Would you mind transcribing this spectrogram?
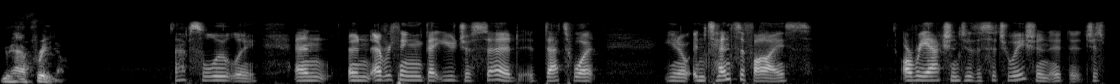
you have freedom. Absolutely. And and everything that you just said, that's what, you know, intensifies our reaction to the situation. It it just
